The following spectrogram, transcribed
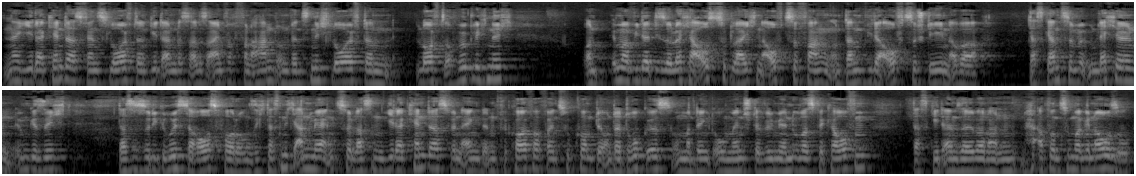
ne, jeder kennt das, wenn es läuft, dann geht einem das alles einfach von der Hand und wenn es nicht läuft, dann läuft es auch wirklich nicht. Und immer wieder diese Löcher auszugleichen, aufzufangen und dann wieder aufzustehen, aber das Ganze mit einem Lächeln im Gesicht, das ist so die größte Herausforderung, sich das nicht anmerken zu lassen. Jeder kennt das, wenn irgendein Verkäufer auf einen zukommt, der unter Druck ist und man denkt, oh Mensch, der will mir nur was verkaufen. Das geht einem selber dann ab und zu mal genauso.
